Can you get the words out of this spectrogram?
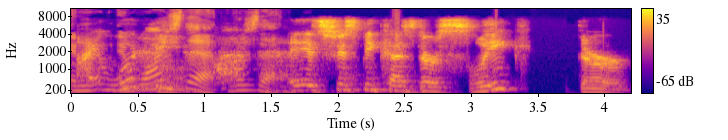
And, I would and why be. is that? Why is that? It's just because they're sleek, they're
